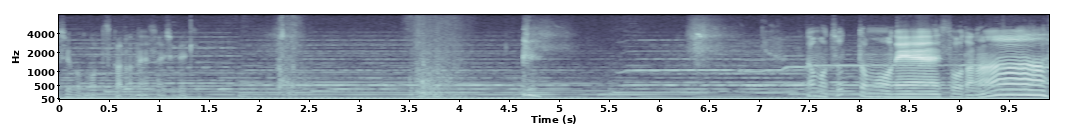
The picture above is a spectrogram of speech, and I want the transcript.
守護持つからね、最終的に。でもちょっともうね、そうだな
